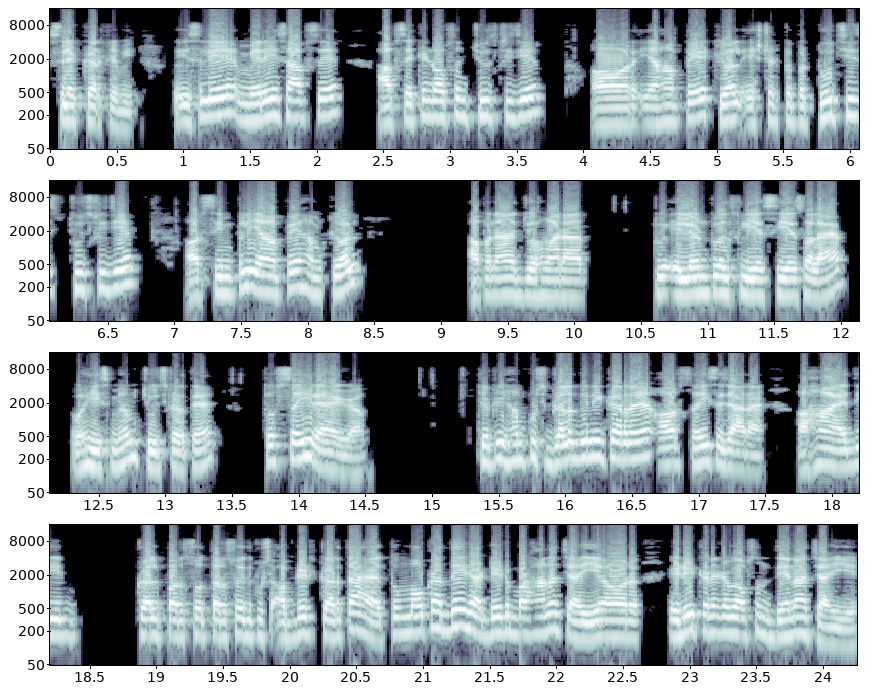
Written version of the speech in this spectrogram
सिलेक्ट करके भी। तो इसलिए मेरे हिसाब से आप सेकेंड ऑप्शन चूज़ कीजिए और यहाँ पे केवल स्टेट पेपर टू चीज़ चूज़ कीजिए और सिंपली यहाँ पे हम केवल अपना जो हमारा इलेवन ट्वेल्थ लिए सी एस वाला है, वही इसमें हम चूज़ करते हैं। तो सही रहेगा। क्योंकि हम कुछ गलत भी नहीं कर रहे हैं और सही से जा रहा है। हाँ यदि कल परसों तरसों यदि कुछ अपडेट करता है तो मौका देगा डेट बढ़ाना चाहिए और एडिट करने का भी ऑप्शन देना चाहिए।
